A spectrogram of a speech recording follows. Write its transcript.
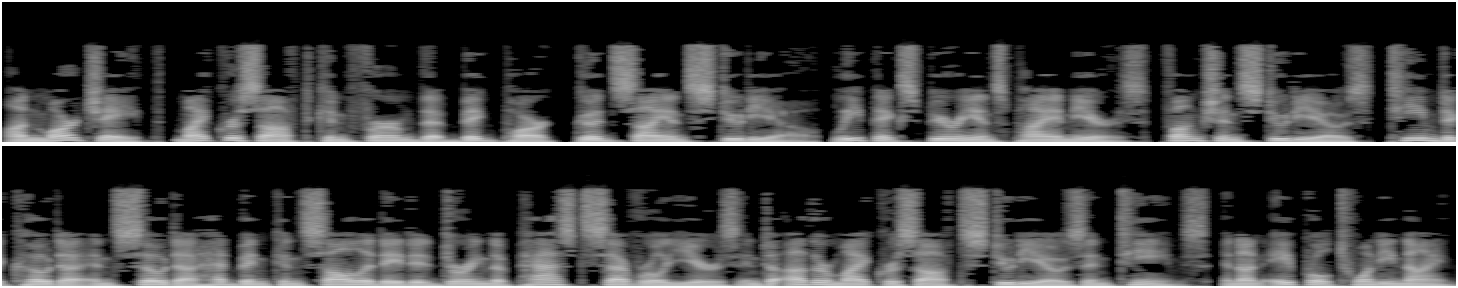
On March 8, Microsoft confirmed that BigPark, Good Science Studio, Leap Experience Pioneers, Function Studios, Team Dakota and Soda had been consolidated during the past several years into other Microsoft studios and teams, and on April 29,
